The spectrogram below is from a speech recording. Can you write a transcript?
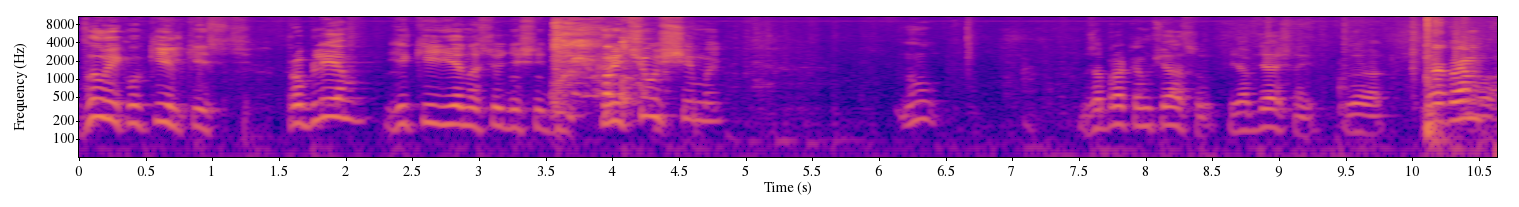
велику кількість проблем, які є на сьогоднішній день кричущими. Ну, за браком часу я вдячний за увагу.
